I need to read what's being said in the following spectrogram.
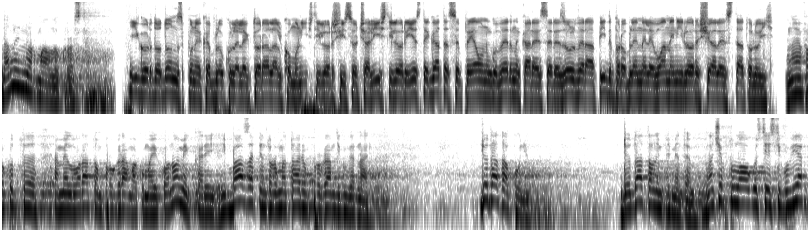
Dar nu e normal lucrul ăsta. Igor Dodon spune că blocul electoral al comuniștilor și socialiștilor este gata să preia un guvern care să rezolve rapid problemele oamenilor și ale statului. Noi am făcut, am elaborat un program acum economic care e baza pentru următoarea program de guvernare. Deodată îl punem. Deodată îl implementăm. La începutul august este guvern,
